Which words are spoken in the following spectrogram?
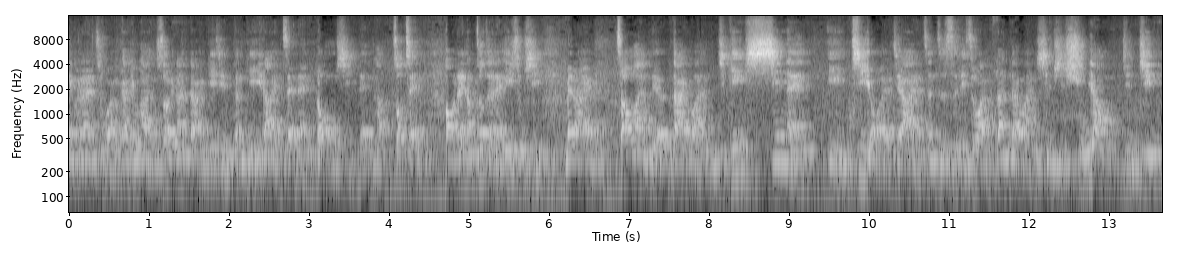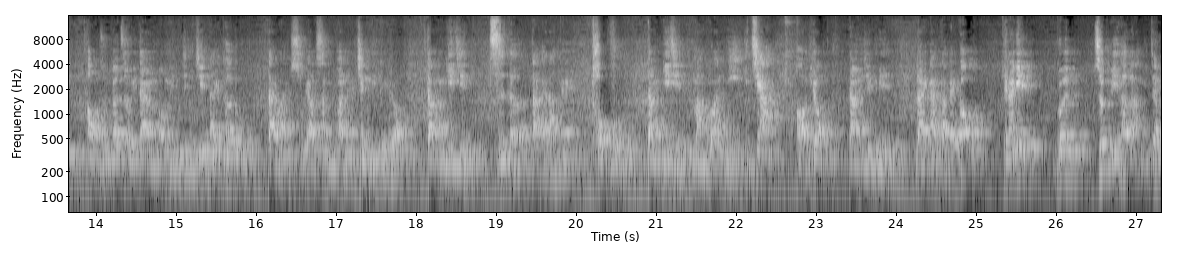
因为咱的资源较有限，所以咱台湾基层长期以来战的拢是联合作战，吼，联合作战的意思是要来召唤着台湾一支新的以既有的这样的政治势力之外，咱台湾是不是需要认真？吼，如果作为台湾公民认真来考虑，台湾需要什么款的政治力量？台湾基进值得大家人的托付，台湾基进万愿意一家，吼，向台湾。人民来跟大家讲，今仔日阮准备好啊！即个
